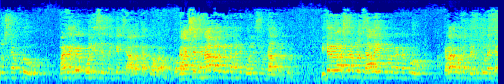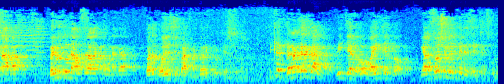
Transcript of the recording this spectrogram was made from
చూసినప్పుడు మన దగ్గర పోలీసుల సంఖ్య చాలా తక్కువగా ఉంది. ఒక లక్ష జనాభాకి ఇంతమంది పోలీసులు ఉండాలని ఉంటుంది. ఇతర రాష్ట్రాల్లో చాలా ఎక్కువ ఉన్నప్పుడు అక్కడ కొంత పెరుగుతున్న జనాభా పెరుగుతున్న అవసరాలకు అనుగుణంగా కొంత పోలీస్ డిపార్ట్మెంట్లో రిక్రూట్ చేస్తున్నాం ఇట్లా రకరకాలుగా విద్యలో వైద్యంలో ఇలా social welfare residential school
